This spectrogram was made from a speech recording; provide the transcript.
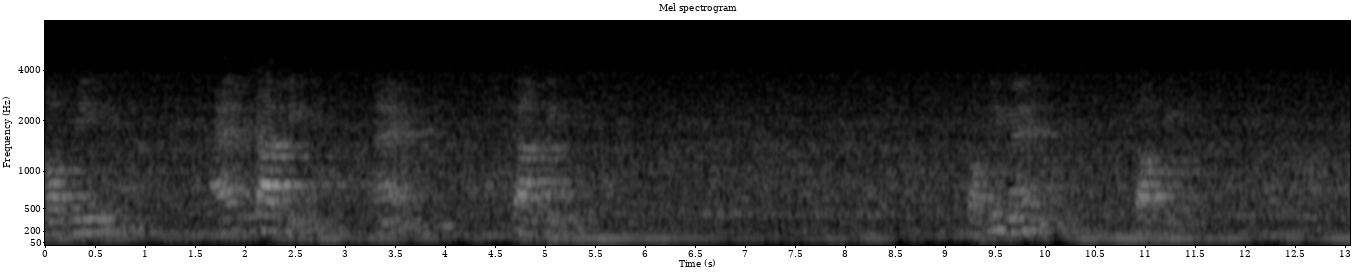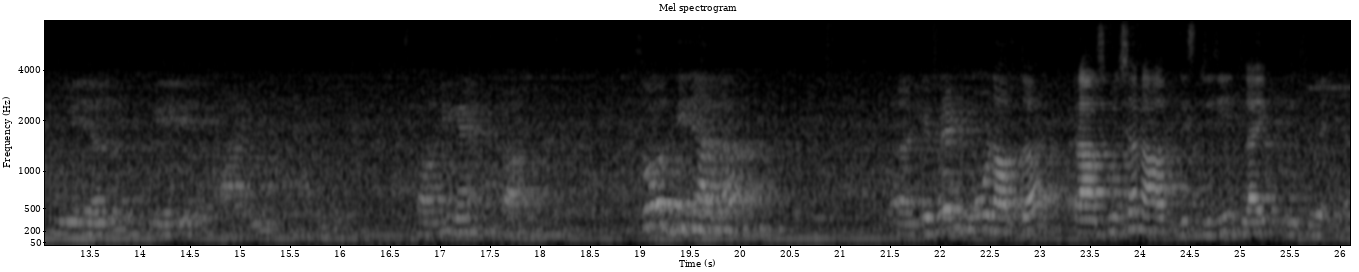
coughing and coughing and coughing coughing and coughing U L K I coughing and coughing so these are the uh, different mode of the transmission of this disease like influenza.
